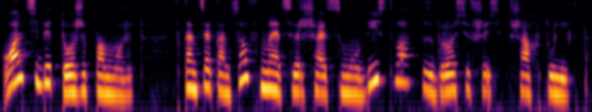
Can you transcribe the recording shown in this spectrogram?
Он тебе тоже поможет. В конце концов, Мэтт совершает самоубийство, сбросившись в шахту лифта.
